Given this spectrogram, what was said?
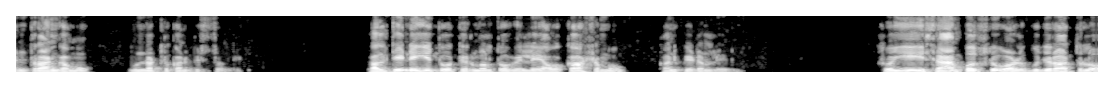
యంత్రాంగము ఉన్నట్లు కనిపిస్తుంది. కల్తీ నెయ్యితో తిరుమలతో వెళ్ళే అవకాశము కనిపించడం లేదు. సో ఈ శాంపుల్స్ను వాళ్ళు గుజరాత్లో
